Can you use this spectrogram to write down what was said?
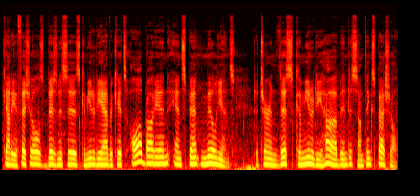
County officials, businesses, community advocates all brought in and spent millions to turn this community hub into something special.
